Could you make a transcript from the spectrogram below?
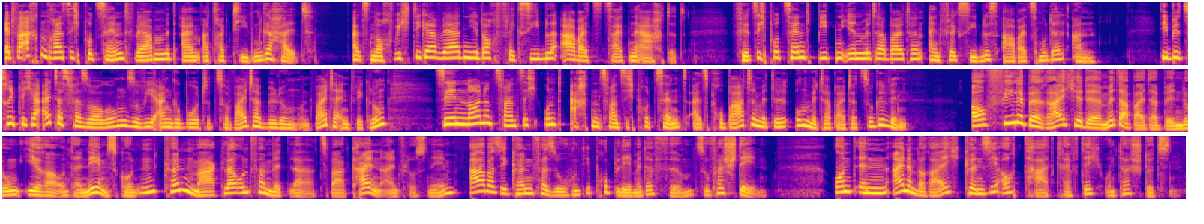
Etwa 38 Prozent werben mit einem attraktiven Gehalt. Als noch wichtiger werden jedoch flexible Arbeitszeiten erachtet. 40 Prozent bieten ihren Mitarbeitern ein flexibles Arbeitsmodell an. Die betriebliche Altersversorgung sowie Angebote zur Weiterbildung und Weiterentwicklung sehen 29 und 28 Prozent als probate Mittel, um Mitarbeiter zu gewinnen. Auf viele Bereiche der Mitarbeiterbindung ihrer Unternehmenskunden können Makler und Vermittler zwar keinen Einfluss nehmen, aber sie können versuchen, die Probleme der Firmen zu verstehen. Und in einem Bereich können sie auch tatkräftig unterstützen.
